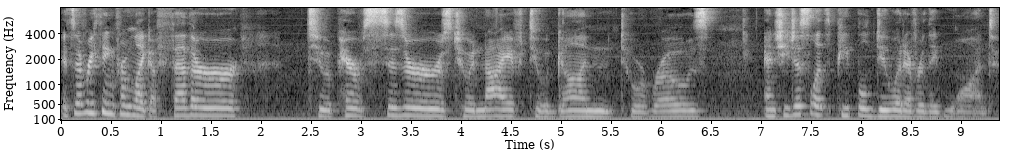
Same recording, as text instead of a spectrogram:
it's everything from like a feather to a pair of scissors to a knife to a gun to a rose, and she just lets people do whatever they want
